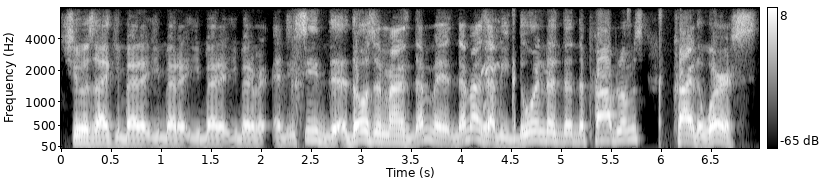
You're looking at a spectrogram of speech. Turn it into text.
she was like, you better, you better, you better, you better. And you see, th- those are mans, them, man- them mans that be doing the, the, the problems cry the worst.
